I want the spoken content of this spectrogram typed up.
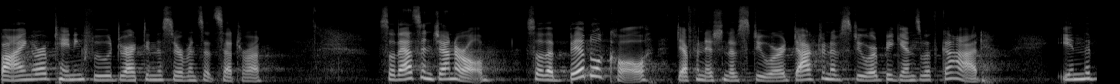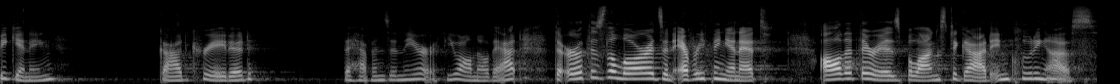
buying or obtaining food, directing the servants, etc. So that's in general. So the biblical definition of steward, doctrine of steward, begins with God. In the beginning, God created the heavens and the earth. You all know that. The earth is the Lord's and everything in it. All that there is belongs to God, including us.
